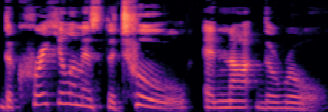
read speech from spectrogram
the curriculum is the tool and not the rule.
